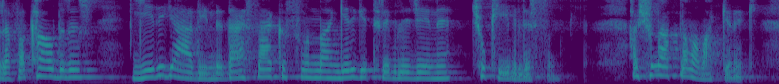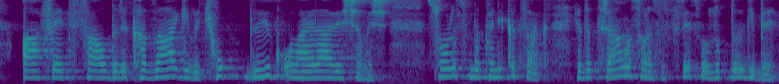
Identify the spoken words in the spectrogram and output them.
rafa kaldırır, yeri geldiğinde dersler kısmından geri getirebileceğini çok iyi bilirsin. Ha şunu atlamamak gerek. Afet, saldırı, kaza gibi çok büyük olaylar yaşamış. Sonrasında panik atak ya da travma sonrası stres bozukluğu gibi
